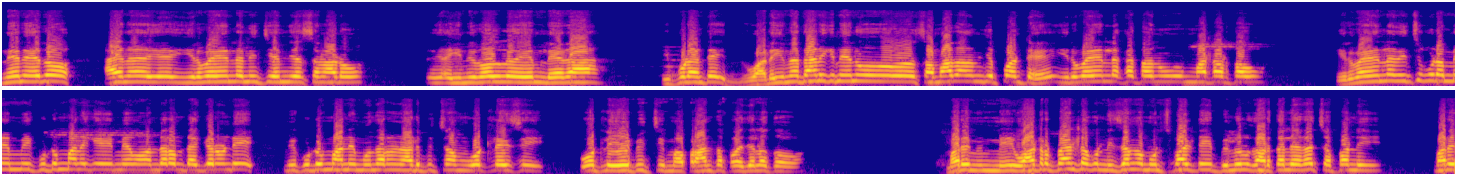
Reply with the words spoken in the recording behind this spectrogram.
నేనేదో ఆయన ఇరవై ఏళ్ళ నుంచి ఏం చేస్తున్నాడు? ఇన్ని రోజులు ఏం లేదా? ఇప్పుడంటే నువ్వు అడిగిన దానికి నేను సమాధానం చెప్పంటే ఇరవై ఏళ్ళ కథ నువ్వు మాట్లాడతావు. ఇరవై ఏళ్ళ నుంచి కూడా మేము మీ కుటుంబానికి మేము అందరం దగ్గరుండి మీ కుటుంబాన్ని ముందర నడిపించాం ఓట్లేసి ఓట్లు వేపించి మా ప్రాంత ప్రజలతో. మరి మీ వాటర్ ప్లాంట్లకు నిజంగా మున్సిపాలిటీ బిల్లులు కడతలేదా చెప్పండి. మరి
